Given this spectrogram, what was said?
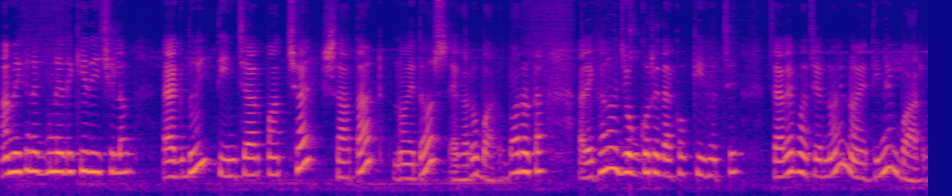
আমি এখানে গুনে দেখিয়ে দিয়েছিলাম। এক, দুই, তিন, চার, পাঁচ, ছয়, সাত, আট, নয়, দশ, এগারো, বারো, বারোটা। আর এখানেও যোগ করে দেখো কি হচ্ছে। চারে পাঁচের নয় নয়, তিনে বারো।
